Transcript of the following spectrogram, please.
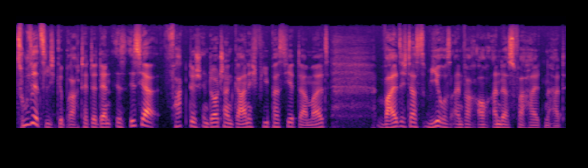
zusätzlich gebracht hätte, denn es ist ja faktisch in Deutschland gar nicht viel passiert damals, weil sich das Virus einfach auch anders verhalten hat.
